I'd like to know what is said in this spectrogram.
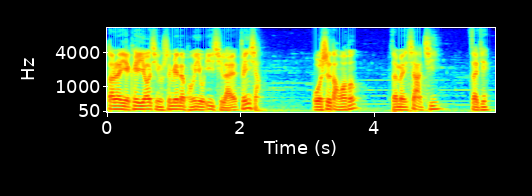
当然也可以邀请身边的朋友一起来分享。我是大黄蜂，咱们下期再见。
